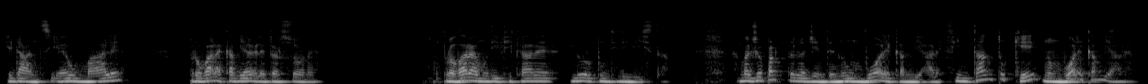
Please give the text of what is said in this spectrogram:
ed anzi è un male provare a cambiare le persone, provare a modificare i loro punti di vista. La maggior parte della gente non vuole cambiare fin tanto che non vuole cambiare.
